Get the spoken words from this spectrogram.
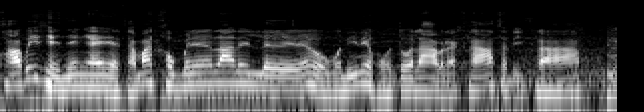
ความคิดเห็นยังไงเนี่ยสามารถคอมเมนต์ด้านล่างได้เลยนะผมวันนี้เนี่ยผมตัวลาไปนะครับสวัสดีครับ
